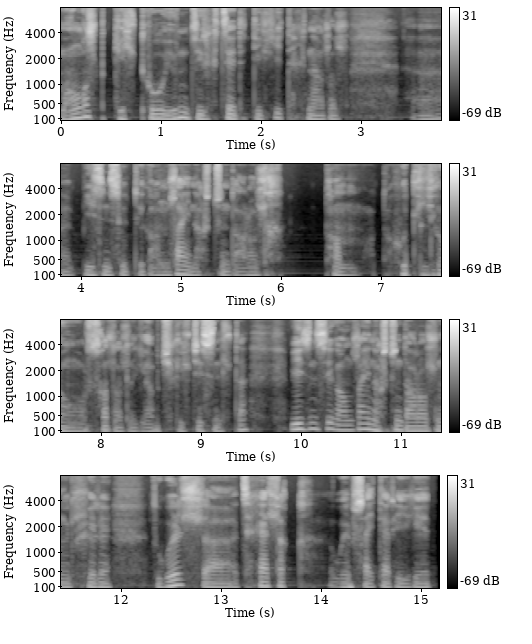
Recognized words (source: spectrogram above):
Монголд гэлтгүү ер нь зэрэгцээд дэлхийд дахина бол бизнесүүдийг онлайн орчинд оруулах том одоо хөдөлгөөн урсгал бол явж эхэлж ирсэн л та. Бизнесийг онлайн орчинд оруулна гэхээр зүгээр л захиалга вебсайтаар хийгээд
